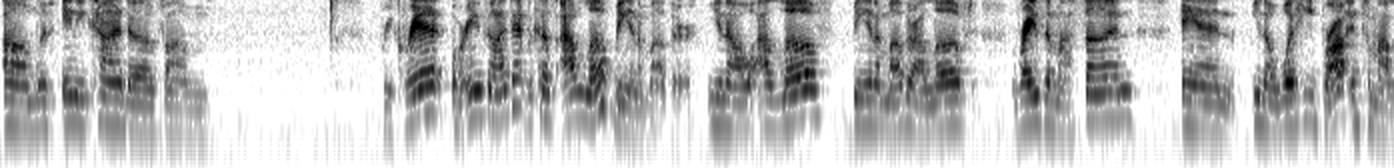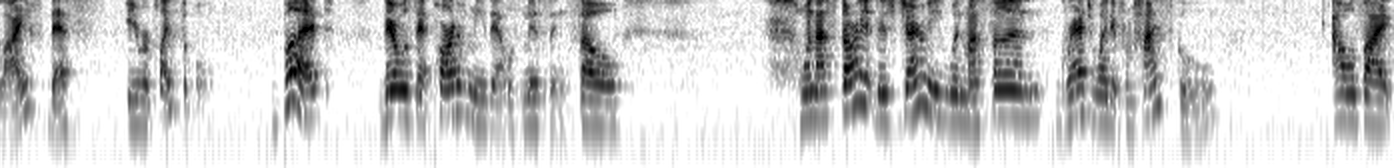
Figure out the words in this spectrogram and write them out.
um, with any kind of um, regret or anything like that because I love being a mother. You know, I love being a mother. I loved raising my son and, you know, what he brought into my life. That's irreplaceable. But there was that part of me that was missing. So when I started this journey, when my son graduated from high school, I was like,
